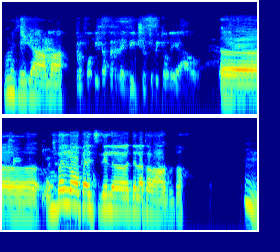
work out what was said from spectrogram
come si chiama? Profondità per Rebic, subito Leao. Eh, un bel Lopez del- dell'Atalanta. Mm.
